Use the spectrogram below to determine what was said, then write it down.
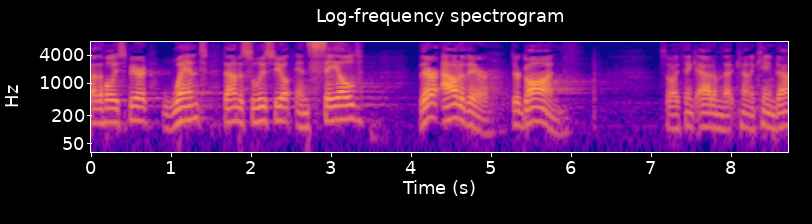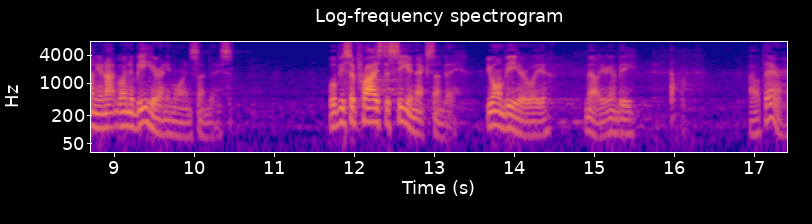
by the Holy Spirit, went down to Seleucia and sailed. They're out of there. They're gone. So I think, Adam, that kind of came down. You're not going to be here anymore on Sundays. We'll be surprised to see you next Sunday. You won't be here, will you? No, you're going to be out there.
